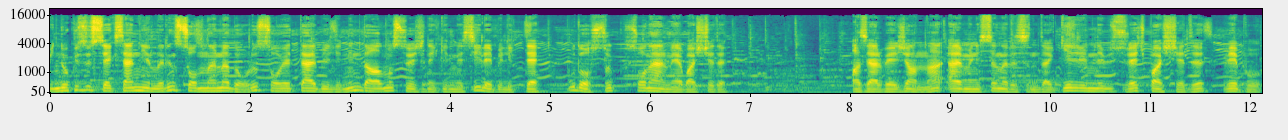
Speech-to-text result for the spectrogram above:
1980'li yılların sonlarına doğru Sovyetler Birliği'nin dağılma sürecine girmesiyle birlikte bu dostluk sona ermeye başladı. Azerbaycan'la Ermenistan arasında gerilimli bir süreç başladı ve bu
